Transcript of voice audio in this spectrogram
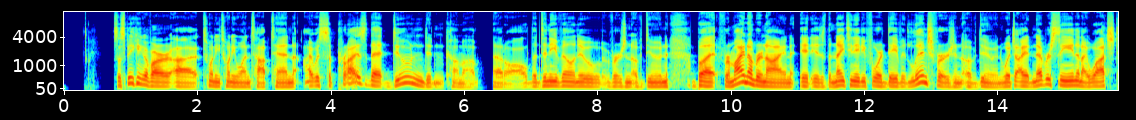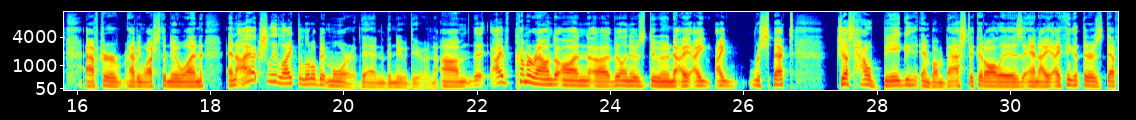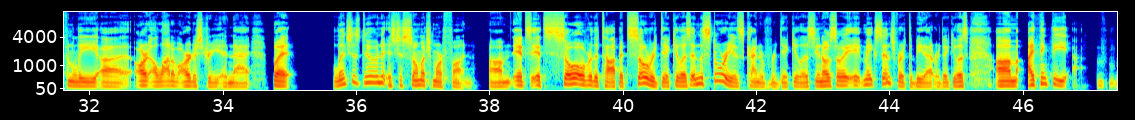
So speaking of our uh, 2021 top 10, I was surprised that Dune didn't come up at all, the Denis Villeneuve version of Dune. But for my number nine, it is the 1984 David Lynch version of Dune, which I had never seen and I watched after having watched the new one. And I actually liked a little bit more than the new Dune. Um, the, I've come around on uh, Villeneuve's Dune. I, I, I respect just how big and bombastic it all is. And I, I think that there's definitely uh, art, a lot of artistry in that. But Lynch's Dune is just so much more fun. Um, it's it's so over the top. It's so ridiculous, and the story is kind of ridiculous, you know. So it, it makes sense for it to be that ridiculous. Um, I think the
